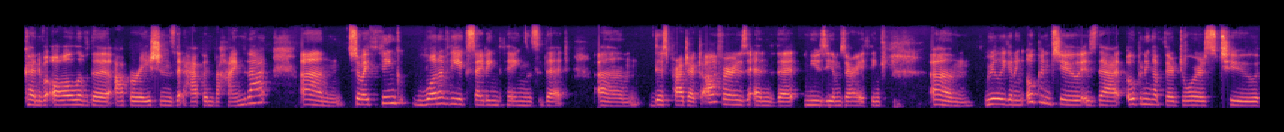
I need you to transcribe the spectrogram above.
kind of all of the operations that happen behind that. Um, so I think one of the exciting things that um, this project offers and that museums are, I think, um, really getting open to is that opening up their doors to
